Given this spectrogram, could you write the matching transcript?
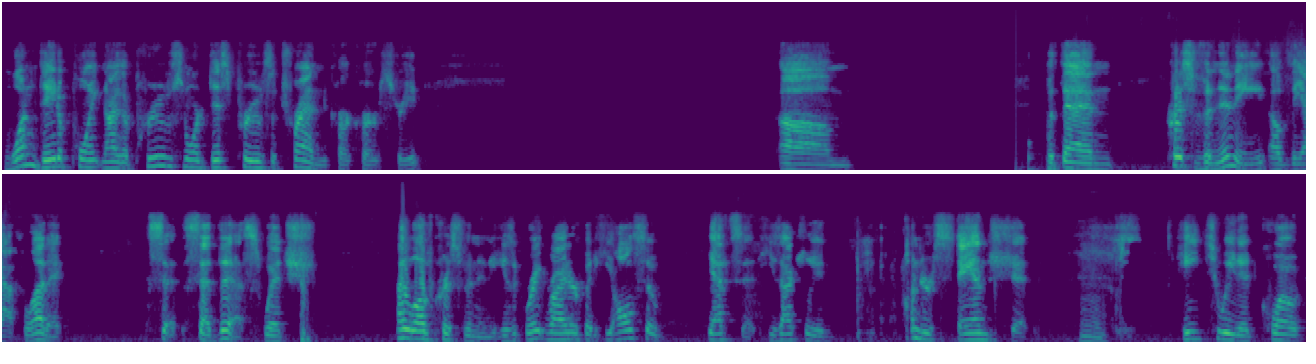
one data point neither proves nor disproves a trend, Kirk Herbstreit. Um, but then Chris Vannini of The Athletic sa- said this, which I love Chris Vannini. He's a great writer, but he also gets it. He's actually understands shit. He tweeted, quote,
